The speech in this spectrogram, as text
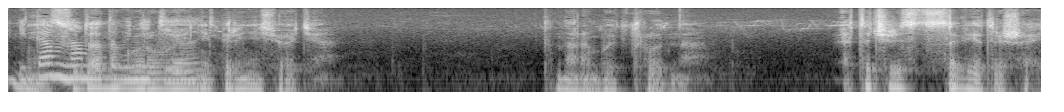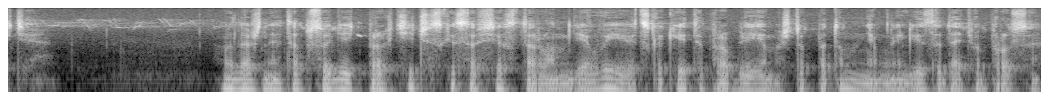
И Нет, там нам этого не делать. Вы не перенесете. Это, наверное, будет трудно. Это через совет решайте. Вы должны это обсудить практически со всех сторон, где выявятся какие-то проблемы, чтобы потом мне могли задать вопросы.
